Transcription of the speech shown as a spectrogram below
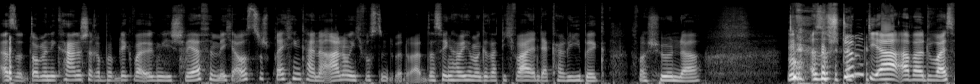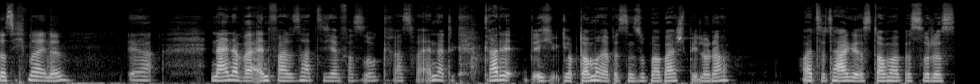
also Dominikanische Republik war irgendwie schwer für mich auszusprechen, keine Ahnung. Ich wusste, deswegen habe ich immer gesagt, ich war in der Karibik. Es war schön da. Also es stimmt ja, aber du weißt, was ich meine. Ja. Nein, aber einfach, das hat sich einfach so krass verändert. Gerade, ich glaube, Domrep ist ein super Beispiel, oder? Heutzutage ist Domrep ist so das,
